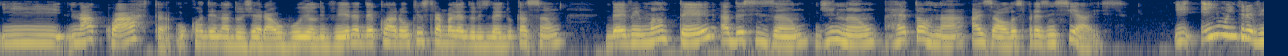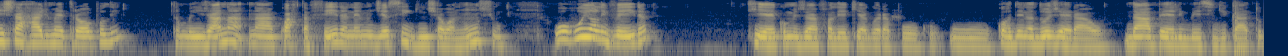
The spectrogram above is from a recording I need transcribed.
E na quarta, o coordenador geral Rui Oliveira declarou que os trabalhadores da educação devem manter a decisão de não retornar às aulas presenciais. E em uma entrevista à Rádio Metrópole, também já na, na quarta-feira, né, no dia seguinte ao anúncio, o Rui Oliveira, que é, como já falei aqui agora há pouco, o coordenador geral da APLB Sindicato,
